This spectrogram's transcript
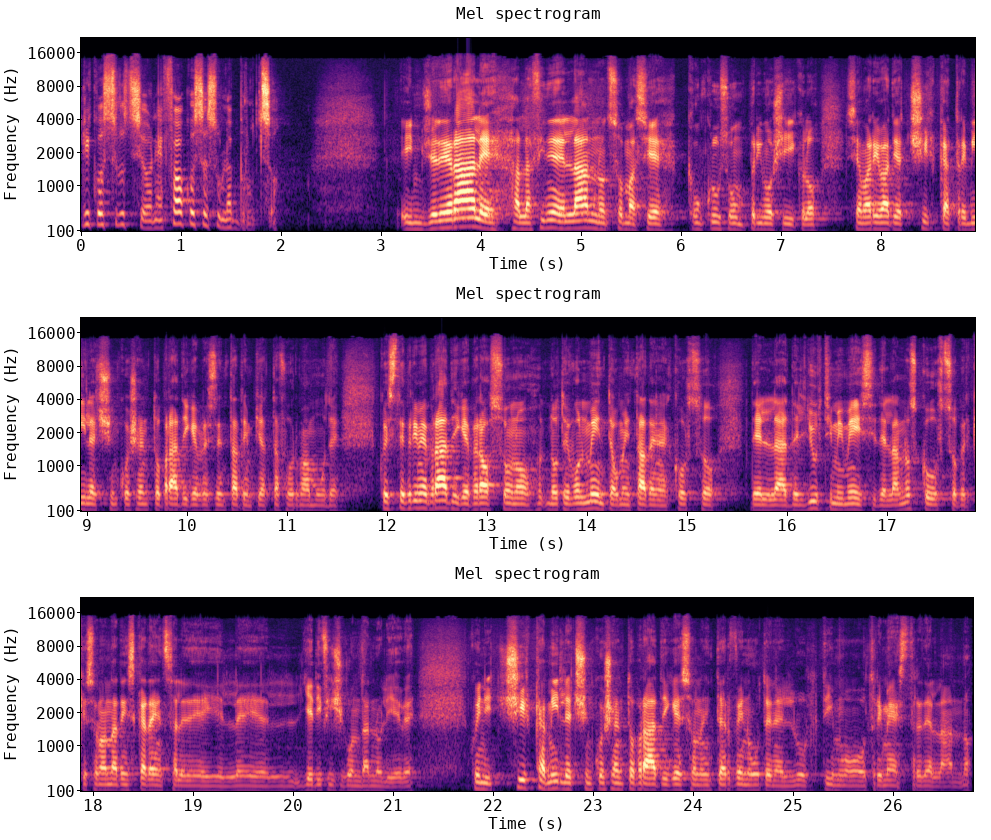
Ricostruzione, focus sull'Abruzzo. In generale alla fine dell'anno si è concluso un primo ciclo, siamo arrivati a circa 3.500 pratiche presentate in piattaforma Mude. Queste prime pratiche però sono notevolmente aumentate nel corso del, degli ultimi mesi dell'anno scorso perché sono andate in scadenza le, le, gli edifici con danno lieve. Quindi circa 1.500 pratiche sono intervenute nell'ultimo trimestre dell'anno.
